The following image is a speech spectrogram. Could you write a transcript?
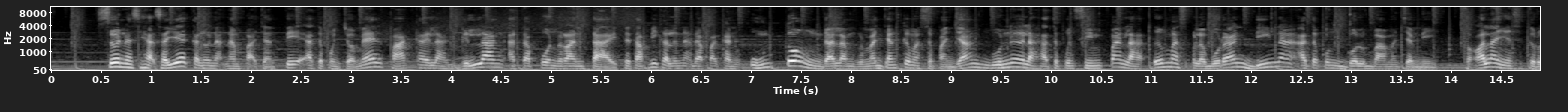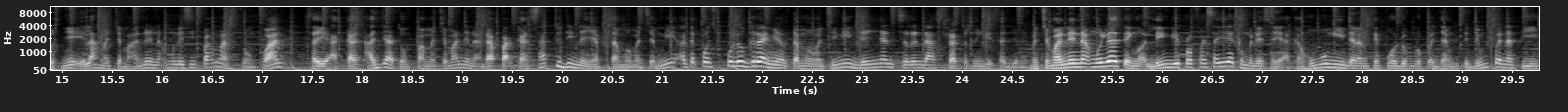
So nasihat saya kalau nak nampak cantik ataupun comel pakailah gelang ataupun rantai. Tetapi kalau nak dapatkan untung dalam jangka masa panjang gunalah ataupun simpanlah emas pelaburan, dinar ataupun gold bar macam ni. Soalan yang seterusnya ialah macam mana nak mula simpan emas tuan-puan. Saya akan ajar tuan-puan macam mana nak dapatkan satu dinar yang pertama macam ni ataupun 10 gram yang pertama macam ni dengan serendah RM100 saja. Macam mana nak mula? Tengok link di profil saya kemudian saya akan hubungi dalam tempoh 24 jam kita jumpa nanti.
